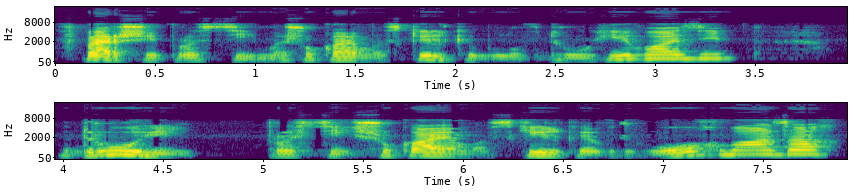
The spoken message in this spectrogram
В першій простій ми шукаємо, скільки було в другій вазі, в другій простій шукаємо, скільки в двох вазах,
